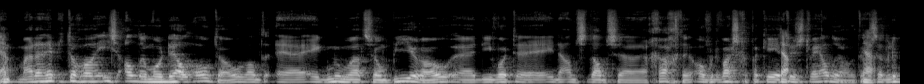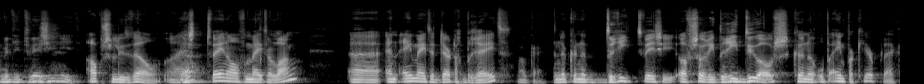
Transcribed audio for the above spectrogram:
Ja, maar dan heb je toch wel een iets ander model auto. Want uh, ik noem wat zo'n Biro, uh, die wordt uh, in de Amsterdamse grachten over de was geparkeerd ja. tussen twee andere auto's. Ja. Dat lukt met die Twizy niet. Absoluut wel. Hij is 2,5 meter lang. en 1,30 meter breed. Okay. En dan kunnen drie Twizy, of sorry, drie duo's kunnen op één parkeerplek.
